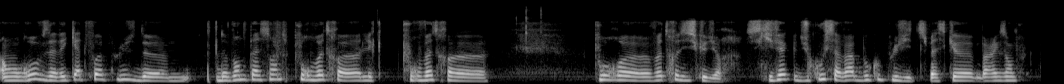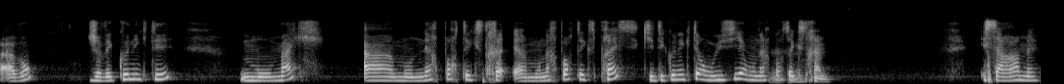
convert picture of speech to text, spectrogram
En gros, vous avez quatre fois plus de, de bandes passantes pour votre, pour votre, pour votre disque dur. Ce qui fait que du coup, ça va beaucoup plus vite. Parce que, par exemple, avant, j'avais connecté mon Mac à mon Airport, à mon Airport Express qui était connecté en Wi-Fi à mon Airport mhm. Extreme. Et ça ramait.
